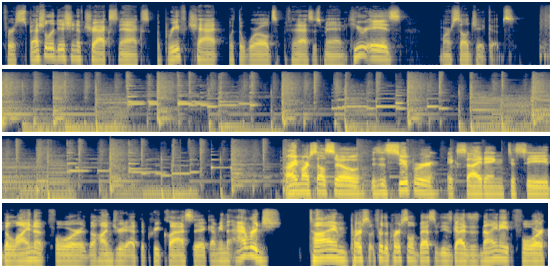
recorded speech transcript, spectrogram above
for a special edition of Track Snacks, a brief chat with the world's fastest man. Here is Marcel Jacobs. All right, Marcel. So this is super exciting to see the lineup for the 100 at the pre classic. I mean, the average time pers- for the personal best of these guys is 984,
